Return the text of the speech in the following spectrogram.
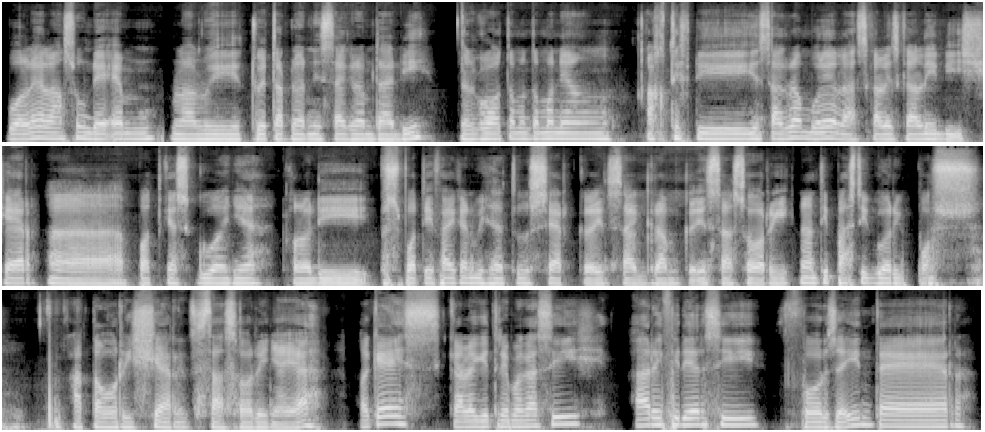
boleh langsung DM melalui Twitter dan Instagram tadi. Dan kalau teman-teman yang aktif di Instagram boleh lah sekali-sekali di share uh, podcast guanya. Kalau di Spotify kan bisa tuh share ke Instagram ke Instastory. Nanti pasti gua repost atau reshare Instastorynya ya. Oke, sekali lagi terima kasih. Arrivederci, Forza Inter.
